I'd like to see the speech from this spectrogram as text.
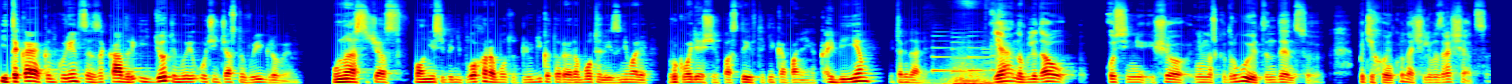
И такая конкуренция за кадры идет, и мы очень часто выигрываем. У нас сейчас вполне себе неплохо работают люди, которые работали и занимали руководящие посты в таких компаниях, как IBM и так далее. Я наблюдал осенью еще немножко другую тенденцию. Потихоньку начали возвращаться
